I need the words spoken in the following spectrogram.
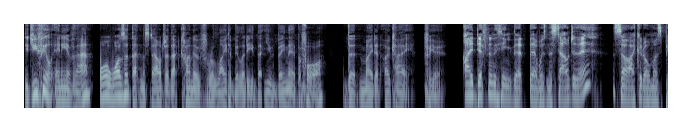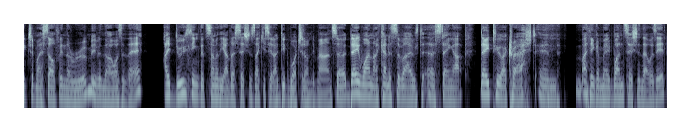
Did you feel any of that? Or was it that nostalgia, that kind of relatability that you've been there before that made it okay for you? I definitely think that there was nostalgia there. So I could almost picture myself in the room, even though I wasn't there. I do think that some of the other sessions, like you said, I did watch it on demand. So day one, I kind of survived uh, staying up. Day two, I crashed, and I think I made one session. That was it.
